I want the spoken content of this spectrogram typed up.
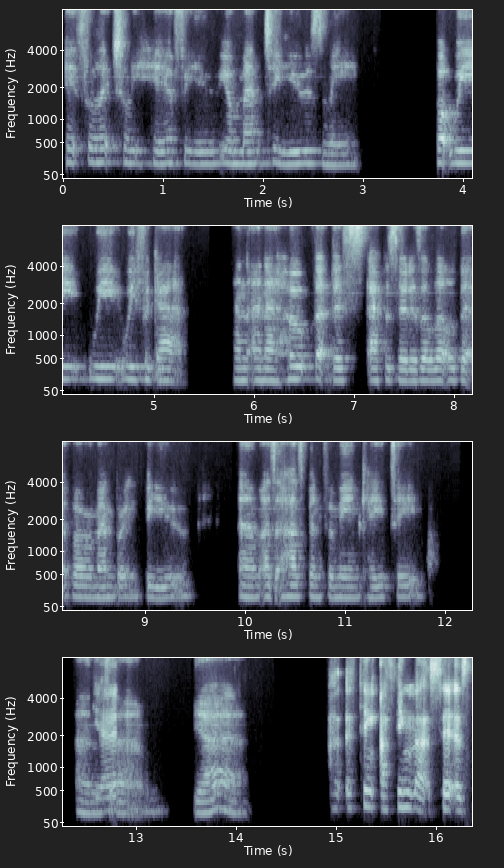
it's literally here for you you're meant to use me but we we we forget and and I hope that this episode is a little bit of a remembering for you, um, as it has been for me and Katie. And yeah. Um, yeah. I think I think that's it as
